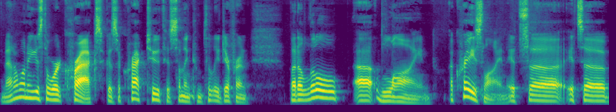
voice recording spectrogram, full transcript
And I don't want to use the word cracks because a cracked tooth is something completely different, but a little uh, line, a craze line. It's a it's a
